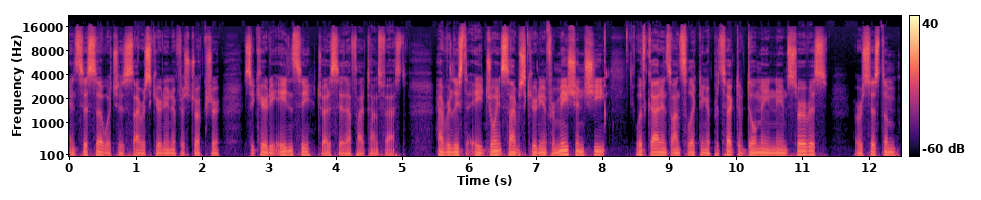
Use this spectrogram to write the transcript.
and CISA, which is Cybersecurity and Infrastructure Security Agency, try to say that five times fast, have released a joint cybersecurity information sheet with guidance on selecting a protective domain name service or system.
